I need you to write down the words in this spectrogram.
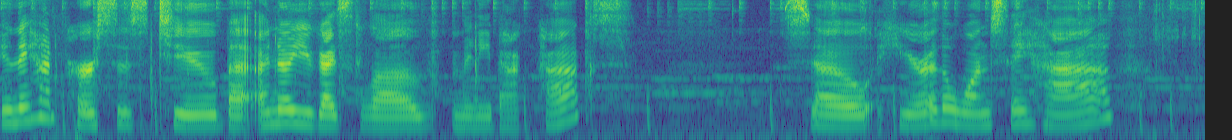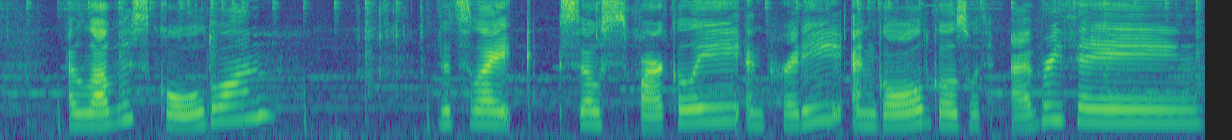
And they had purses too, but I know you guys love mini backpacks. So here are the ones they have. I love this gold one. It's like so sparkly and pretty and gold goes with everything.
